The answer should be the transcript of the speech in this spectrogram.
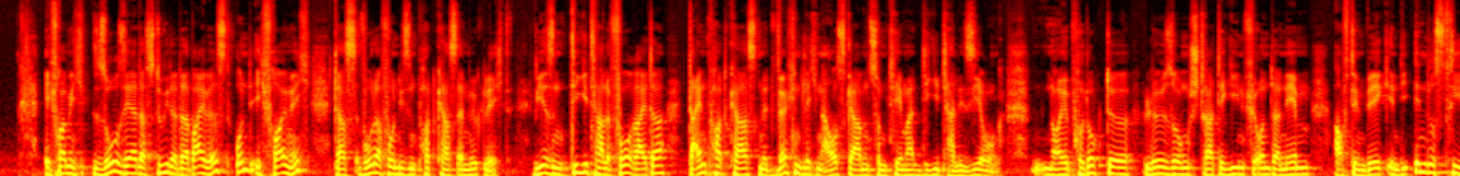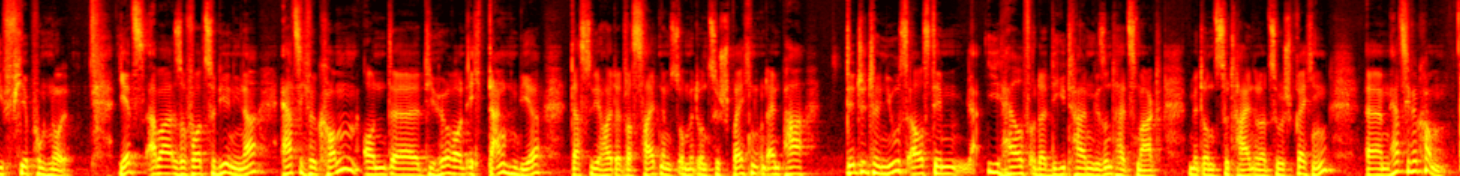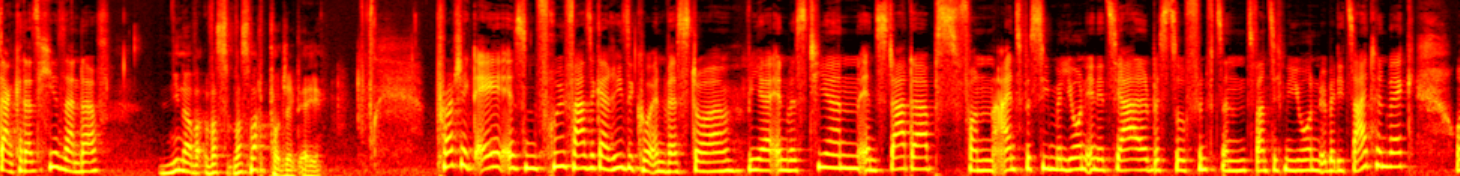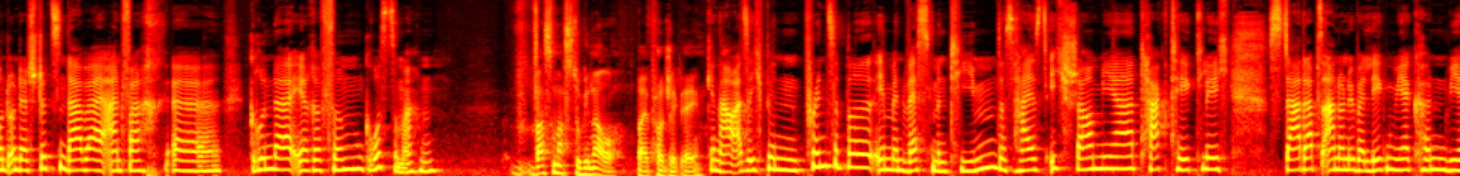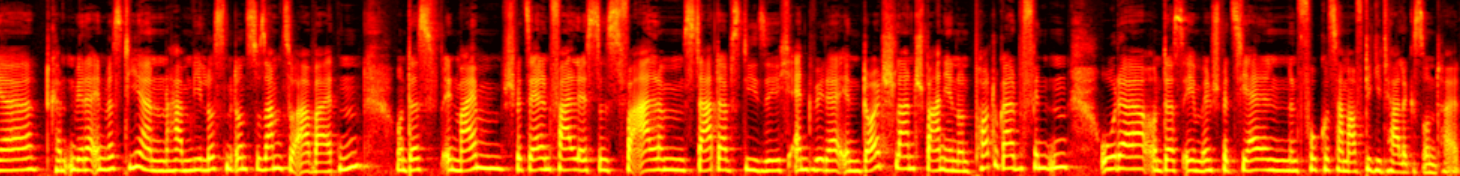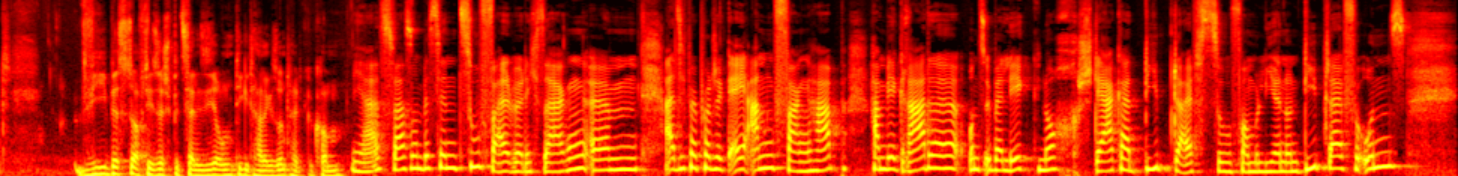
Ich freue mich so sehr, dass du wieder dabei bist und ich freue mich, dass Vodafone diesen Podcast ermöglicht. Wir sind digitale Vorreiter, dein Podcast mit wöchentlichen Ausgaben zum Thema Digitalisierung. Neue Produkte, Lösungen, Strategien für Unternehmen auf dem Weg in die Industrie 4.0. Jetzt aber sofort zu dir, Nina. Herzlich willkommen und äh, die Hörer und ich danken dir, dass du dir heute etwas Zeit nimmst, um mit uns zu sprechen und ein paar Digital News aus dem E-Health oder digitalen Gesundheitsmarkt mit uns zu teilen oder zu besprechen. Ähm, herzlich willkommen. Danke, dass ich hier sein darf. Nina, was, was macht Project A? Project A ist ein frühphasiger Risikoinvestor. Wir investieren in Startups von 1 bis 7 Millionen initial bis zu 15, 20 Millionen über die Zeit hinweg und unterstützen dabei einfach äh, Gründer, ihre Firmen groß zu machen was machst du genau bei Project A? Genau, also ich bin Principal im Investment-Team. Das heißt, ich schaue mir tagtäglich Startups an und überlege mir, können wir, könnten wir da investieren? Haben die Lust, mit uns zusammenzuarbeiten? Und das in meinem speziellen Fall ist es vor allem Startups, die sich entweder in Deutschland, Spanien und Portugal befinden oder, und das eben im Speziellen einen Fokus haben auf digitale Gesundheit. Wie bist du auf diese Spezialisierung digitale Gesundheit gekommen? Ja, es war so ein bisschen Zufall, würde ich sagen. Ähm, als ich bei Project A angefangen habe, haben wir gerade uns überlegt, noch stärker Deep Dives zu formulieren. Und Deep Dive für uns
